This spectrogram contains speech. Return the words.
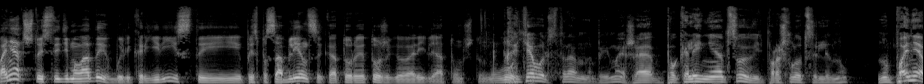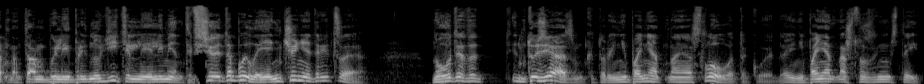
Понятно, что среди молодых были карьеристы и приспособленцы, которые тоже говорили о том, что... Ну, Хотя вот странно, понимаешь, а поколение отцов ведь прошло целину. Ну, понятно, там были и принудительные элементы. Все это было, я ничего не отрицаю. Но вот этот энтузиазм, который непонятное слово такое, да, и непонятно, что за ним стоит,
